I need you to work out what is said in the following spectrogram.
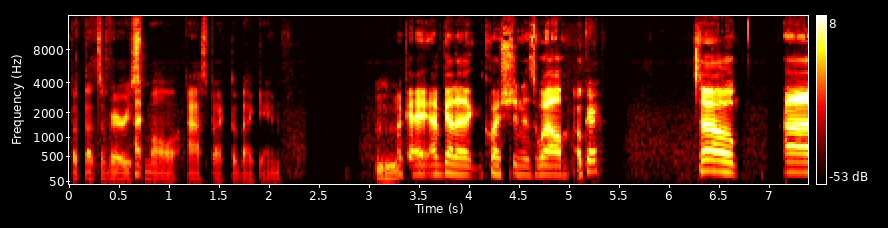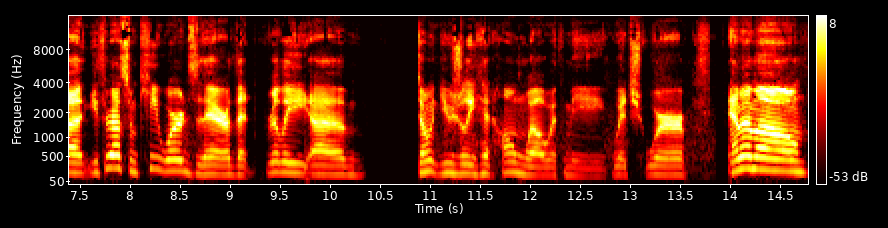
But that's a very I- small aspect of that game. Mhm. Okay, I've got a question as well. Okay. So, uh, you threw out some keywords there that really um, don't usually hit home well with me, which were MMO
